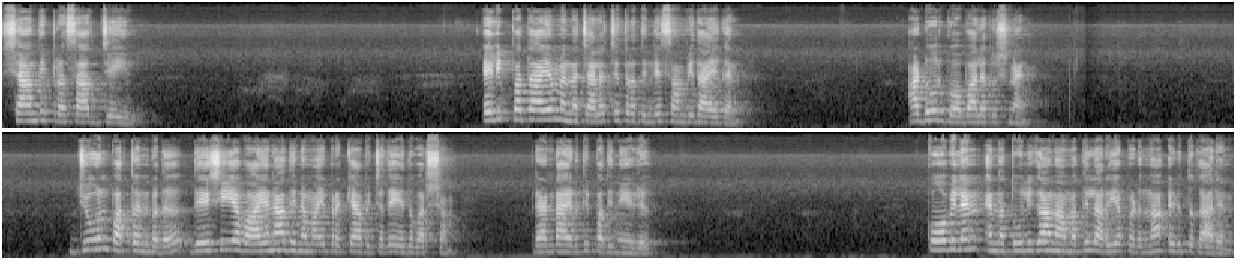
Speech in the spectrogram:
ശാന്തി പ്രസാദ് ജെയിൻ. എലിപ്പത്തായം എന്ന ചലച്ചിത്രത്തിന്റെ സംവിധായകൻ അടൂർ ഗോപാലകൃഷ്ണൻ. ജൂൺ പത്തൊൻപത് ദേശീയ വായനാ ദിനമായി പ്രഖ്യാപിച്ചത് ഏത് വർഷം? രണ്ടായിരത്തി പതിനേഴ് കോവിലൻ എന്ന തൂലികാനാമത്തിൽ അറിയപ്പെടുന്ന എഴുത്തുകാരൻ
